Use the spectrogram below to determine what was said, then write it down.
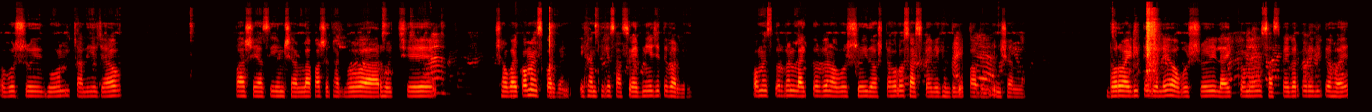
অবশ্যই বোন চালিয়ে যাও। পাশে আছি ইনশাল্লাহ পাশে থাকব। আর হচ্ছে সবাই কমেন্টস করবেন। এখান থেকে সাবস্ক্রাইব নিয়ে যেতে পারবেন। কমেন্টস করবেন লাইক করবেন, অবশ্যই দশটা হলো সাবস্ক্রাইব এখান থেকে পাবেন, ইনশাল্লাহ। বড় আইডিতে গেলে অবশ্যই লাইক কমেন্ট সাবস্ক্রাইবার করে দিতে হয়।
